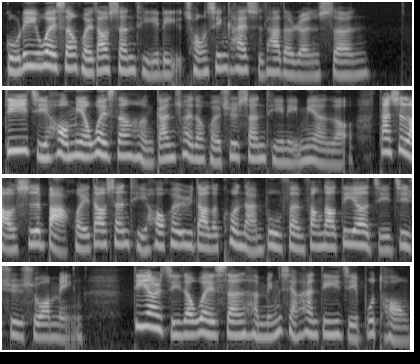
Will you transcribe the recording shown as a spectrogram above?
鼓励卫生回到身体里，重新开始他的人生。第一集后面，卫生很干脆的回去身体里面了，但是老师把回到身体后会遇到的困难部分放到第二集继续说明。第二集的卫生很明显和第一集不同，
